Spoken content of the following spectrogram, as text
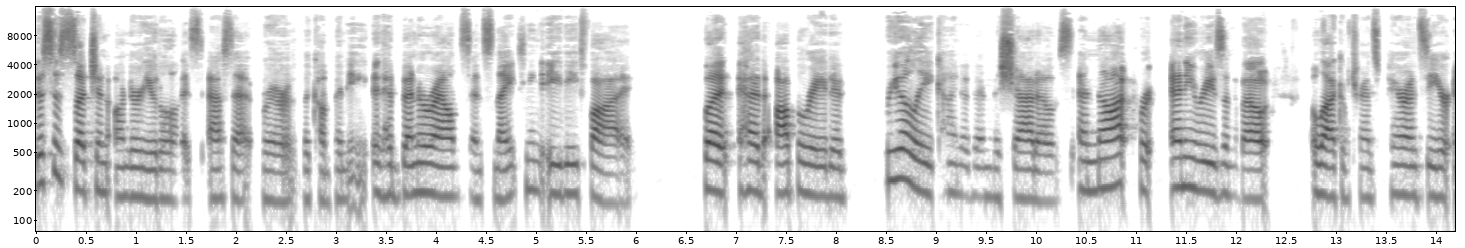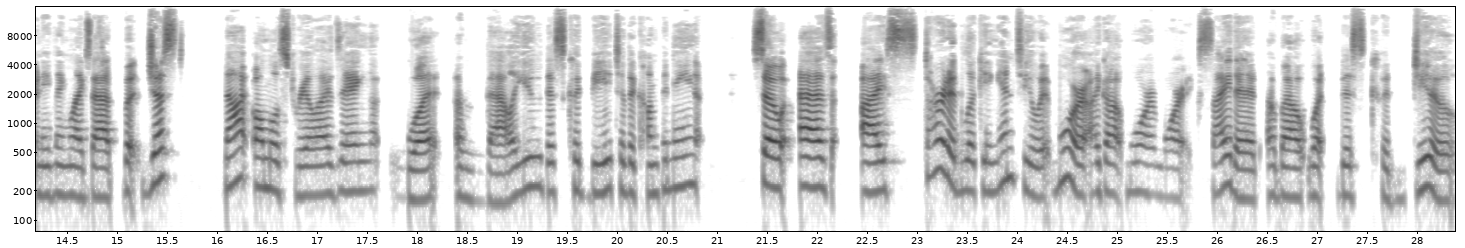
this is such an underutilized asset for the company. It had been around since 1985, but had operated really kind of in the shadows and not for any reason about a lack of transparency or anything like that, but just not almost realizing what a value this could be to the company. So as I started looking into it more, I got more and more excited about what this could do.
